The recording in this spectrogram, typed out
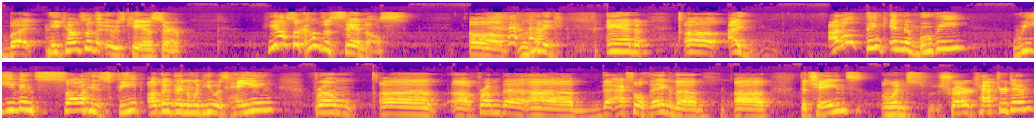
But he comes with the ooze canister. He also comes with sandals. Uh, like, and uh, I, I don't think in the movie we even saw his feet, other than when he was hanging from uh, uh from the uh the actual thing, the uh the chains when Shredder captured him.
